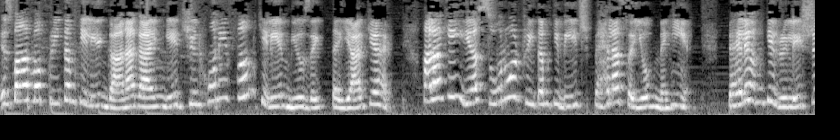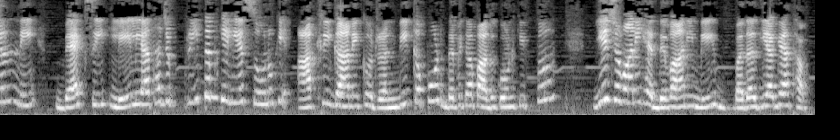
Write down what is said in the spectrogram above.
इस बार वो प्रीतम के लिए गाना गाएँगे, जिन्होंने फ़िल्म के लिए म्यूज़िक तैयार किया है। हालाँकि यह सोनू और प्रीतम के बीच पहला सहयोग नहीं है। पहले उनके रिलेशन ने बैक सीट ले लिया था, जब प्रीतम के लिए सोनू के आखिरी गाने को रणबीर कपूर, दीपिका पादुकोण की फ़िल्म, ये जवानी है दीवानी में बदल दिया गया था।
